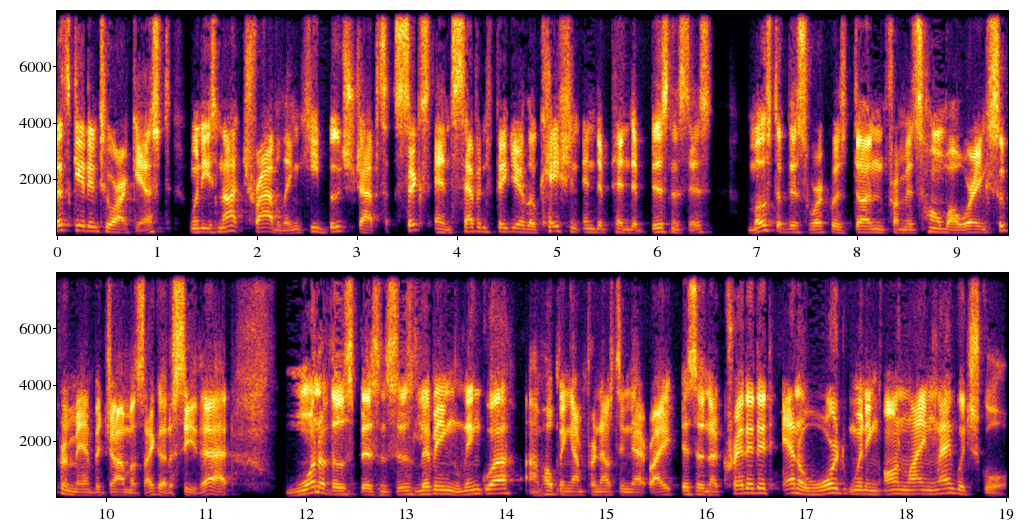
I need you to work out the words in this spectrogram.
Let's get into our guest. When he's not traveling, he bootstraps six and seven figure location independent businesses. Most of this work was done from his home while wearing Superman pajamas. I got to see that. One of those businesses, Living Lingua, I'm hoping I'm pronouncing that right, is an accredited and award winning online language school.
